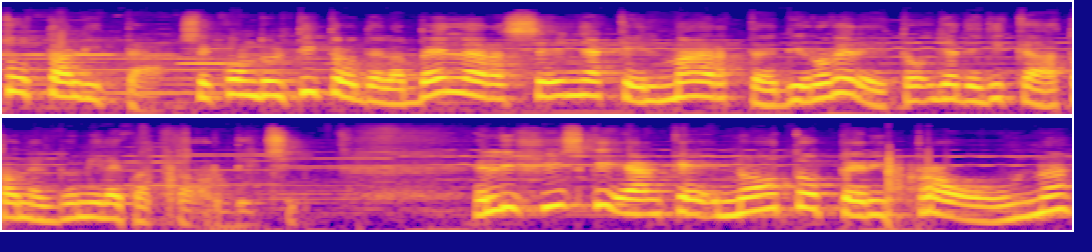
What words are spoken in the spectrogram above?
totalità, secondo il titolo della bella rassegna che il Mart di Rovereto gli ha dedicato nel 2014. Liscischi è anche noto per i PROUN,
